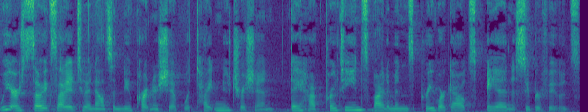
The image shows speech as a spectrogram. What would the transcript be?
We are so excited to announce a new partnership with Titan Nutrition. They have proteins, vitamins, pre-workouts, and superfoods.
